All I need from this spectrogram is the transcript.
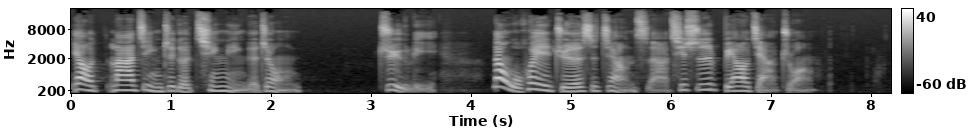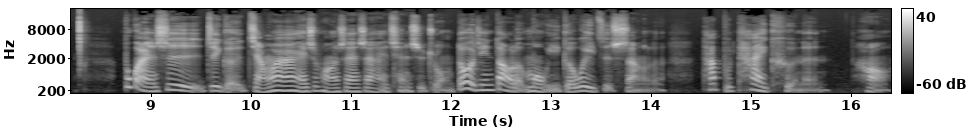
要拉近这个亲民的这种。距离，那我会觉得是这样子啊。其实不要假装，不管是这个蒋万安还是黄珊珊还是陈时中，都已经到了某一个位置上了。他不太可能好，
